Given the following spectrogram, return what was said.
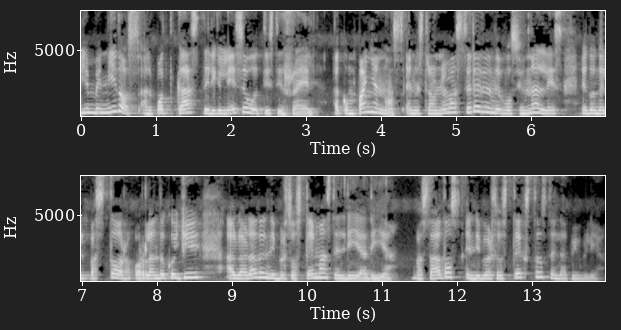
Bienvenidos al podcast de la Iglesia Bautista Israel. Acompáñanos en nuestra nueva serie de devocionales en donde el pastor Orlando Collie hablará de diversos temas del día a día, basados en diversos textos de la Biblia.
